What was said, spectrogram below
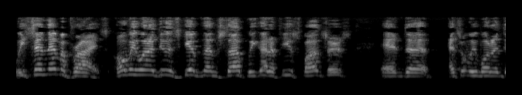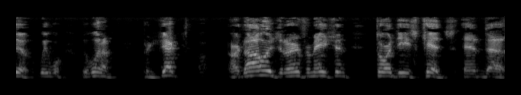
we send them a prize. All we want to do is give them stuff. We got a few sponsors, and uh, that's what we want to do. We, we want to project our knowledge and our information toward these kids. And uh,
